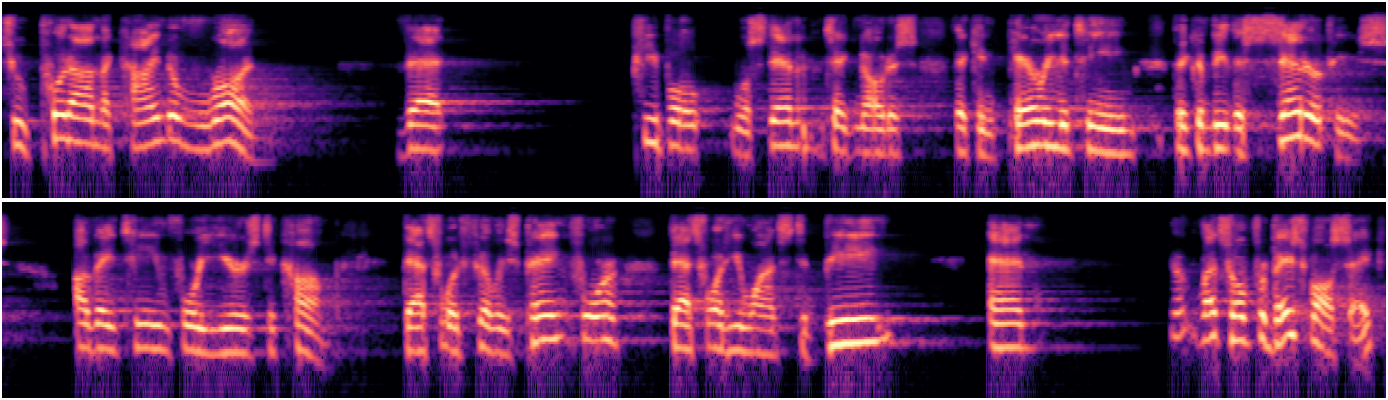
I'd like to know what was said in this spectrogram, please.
to put on the kind of run that people will stand up and take notice. They can carry a team. They can be the centerpiece of a team for years to come. That's what Philly's paying for. That's what he wants to be. And you know, let's hope for baseball's sake,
